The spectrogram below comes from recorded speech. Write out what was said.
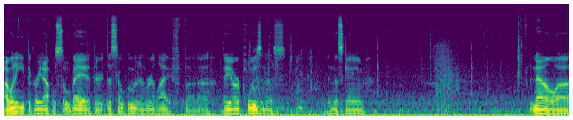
I want to eat the green apples so bad. They're, they're so good in real life, but uh, they are poisonous in this game. Now, uh,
